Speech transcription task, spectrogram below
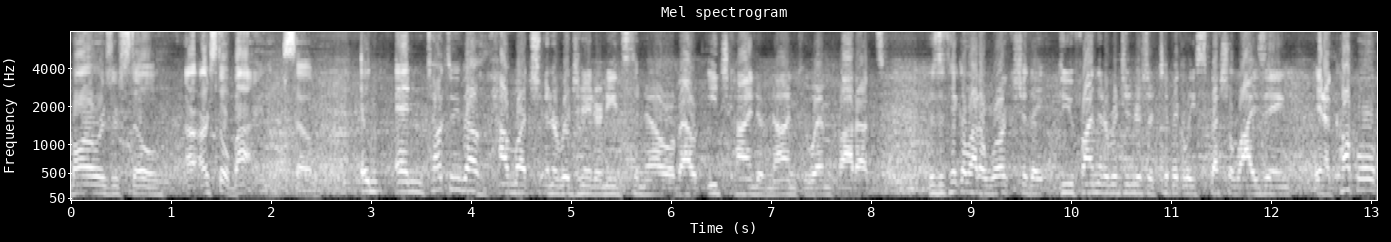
borrowers are still are, are still buying. So and, and talk to me about how much an originator needs to know about each kind of non-QM product. Does it take a lot of work? Should they? Do you find that originators are typically specializing in a couple,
